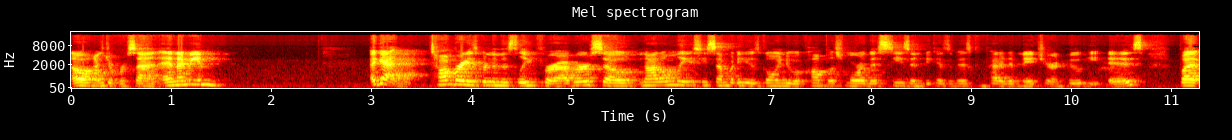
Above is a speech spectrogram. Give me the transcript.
Oh, 100%. And I mean, again, Tom Brady's been in this league forever. So not only is he somebody who's going to accomplish more this season because of his competitive nature and who he is, but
